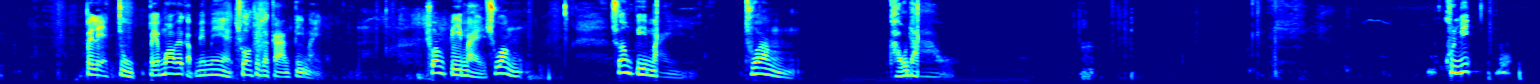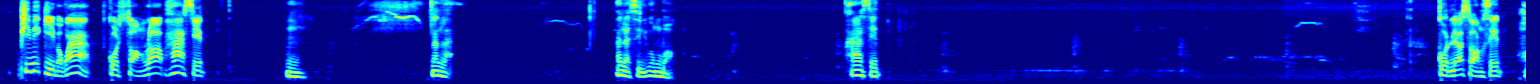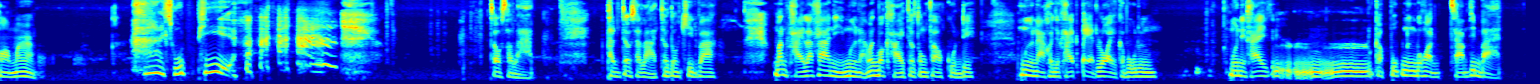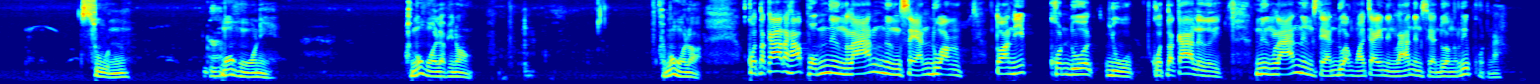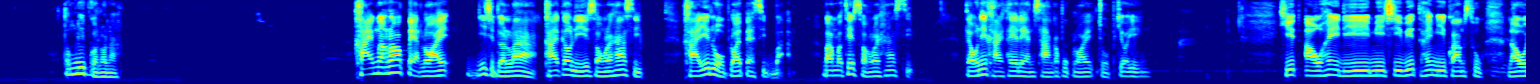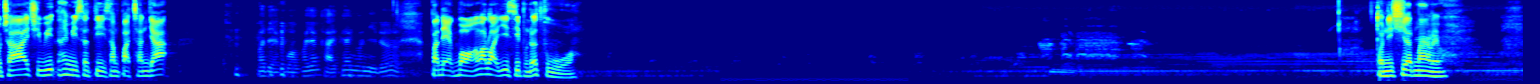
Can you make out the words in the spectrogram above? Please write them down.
ไปแหลกจูกไปมอบให้กับแม่ๆช่วงเทศกาลปีใหม่ ช่วงปีใหม่ช่วง ช่วงปีใหม่ ช่วงเขาดาว คุณมิกพี่มิกกี้บอกว่ากดสองรอบห้าเซตอืม นั่นแหละ นั่นแหละสิ่งที่ผมบอกห้าเซต กดแล้วสองเซตหอมมากห้าชุดพี่ เจ้าสลัดท่านเจ้าสลัดเจ้าต้องคิดว่า มันขายราคานี้มือหนามันบอกขายเจ้าต้องฟาวกุดดิมือหนาเขาจะขายแปดร้อยกระปุกหนึ่งมือนี่ขายกระปุกหนึ่งบหอนสามที่บาทศูนย์ได้โมโหนี่ข่อยโมโหแล้วพี่น้องข่อยโมโหหรอ กดตะกร้านะครับ ผมหนึ่งล้านหนึ่งแสนดวง ตอนนี้คนดูอยู่กดตะกร้าเลยหนึ่งล้านหนึ่งแสนดวงหัวใจหนึ่งล้านหนึ่งแสนดวงรีบกดนะ ต้องรีบกดแล้วนะ ขายเมืองนอกแปดร้อยยี่สิบดอลลาร์ ขายเกาหลีสองร้อยห้าสิบขายยุโรปร้อยแปดสิบาท บางประเทศสองร้อยห้าสิบแต่วันนี้ขายไทยแลนด์สามกระปุกร้อยจบเกี่ยวเอง คิดเอาให้ดีมีชีวิตให้มีความสุข เราใช้ชีวิตให้มีสติสัมปชัญญะมาแดกบอกเขายังขายแพงกว่านี้เด้อประแดกบองเอามาร้อยยี่สิบผลได้สูตอนนี้เครียดมากเลย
